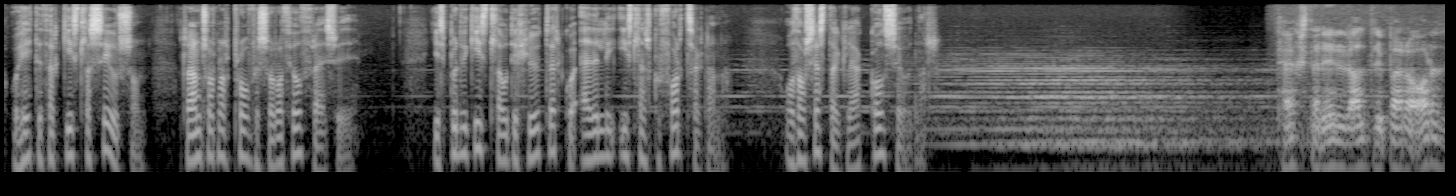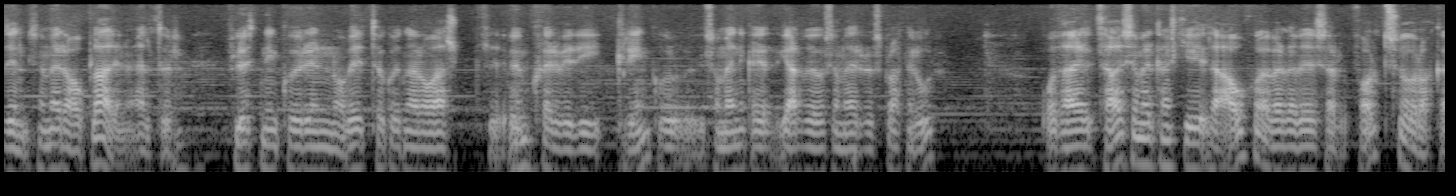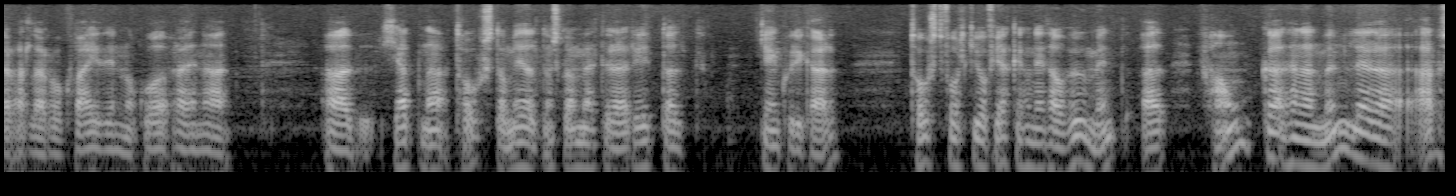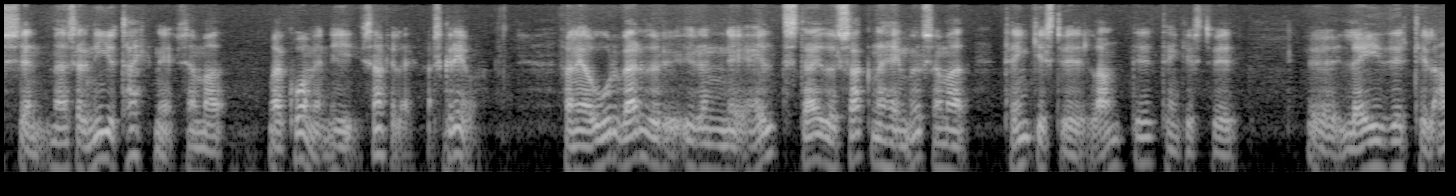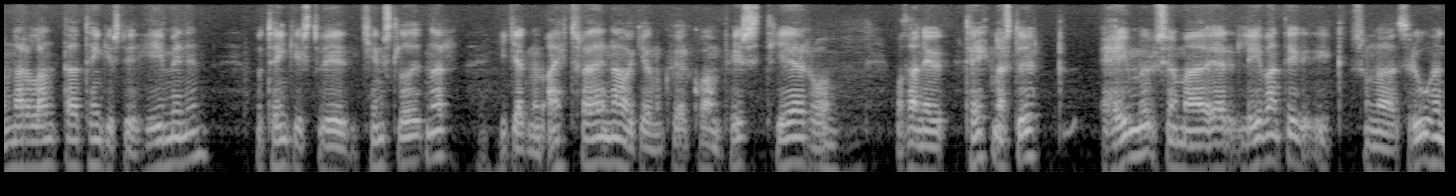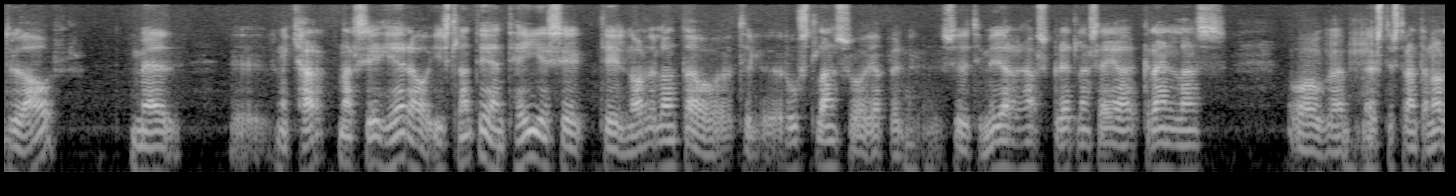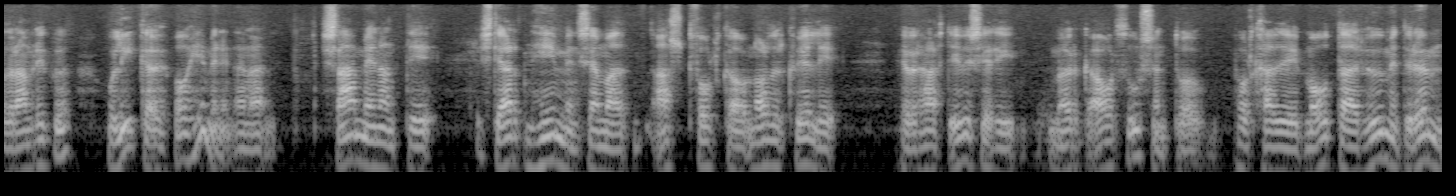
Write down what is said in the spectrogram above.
og heiti þar Gísla Sigursson, rannsórnar profesor og þjóðfræðisviði. Ég spurði Gísla út í hlutverk og eðli íslensku fortsagnana og þá sérstaklega góðsegurnar. Tekstar eru aldrei bara orðin sem eru á bladinu heldur. Flutningurinn og viðtökurnar og allt umhverfið í kring og svo menningarjarfögur sem eru sprotnir úr. Og það er það sem er kannski það áhugaverða við þessar fortsögur okkar allar og hvæðin og goðafræðina að, hérna tókst á miðaldum skam eftir að Ríðald gengur í gard tókst fólki og fjekk einhvern veginn þá hugmynd að fanga þennan munlega arfsinn með þessari nýju tækni sem að var komin í samfélagi að skrifa. Þannig að úr verður í rauninni heildstæður sagnaheimur sem að tengist við landi, tengist við uh, leiðir til annar landa, tengist við híminin og tengist við kynnslóðirnar í gegnum ættfræðina og í gegnum hver kom fyrst hér og, og þannig teiknast upp heimur sem er lifandi í svona 300 ár með uh, kjarnar sig hér á Íslandi en tegir sig til Norðurlanda og til Rústlands og jafnvel suðu til Miðjararhafs, Breitlandsæja, Grænlands og Östustranda Norður-Amríku og líka upp á heiminin þannig að saminandi stjarnhímin sem að allt fólk á Norður kveli hefur haft yfir sér í mörg ár þúsund og fólk hafi mótaður hugmyndir um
